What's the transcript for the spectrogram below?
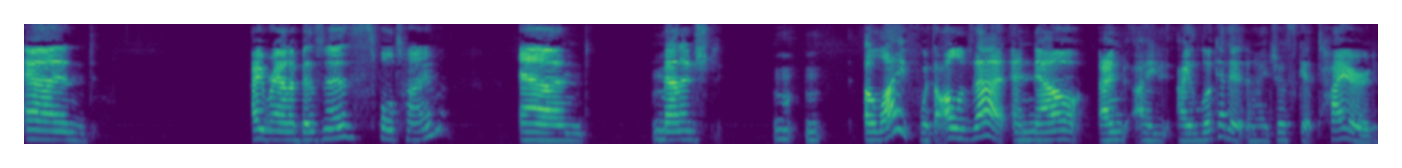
And I ran a business full time and managed a life with all of that. And now I'm I I look at it and I just get tired.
